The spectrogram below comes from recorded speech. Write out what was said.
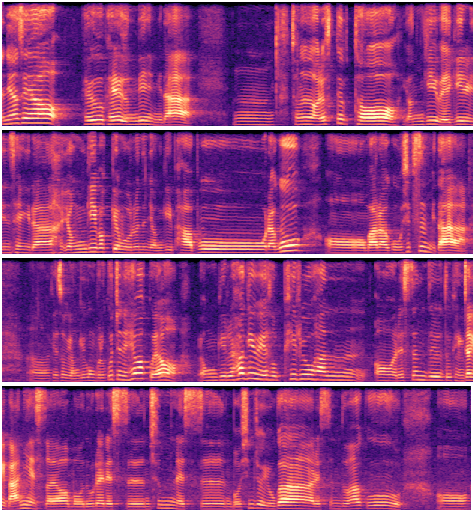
안녕하세요. 배우 배은빈입니다. 음, 저는 어렸을 때부터 연기 외길 인생이라 연기밖에 모르는 연기 바보라고 어, 말하고 싶습니다. 어, 계속 연기 공부를 꾸준히 해왔고요. 연기를 하기 위해서 필요한 어, 레슨들도 굉장히 많이 했어요. 뭐 노래 레슨, 춤 레슨, 뭐 심지어 요가 레슨도 하고 어,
